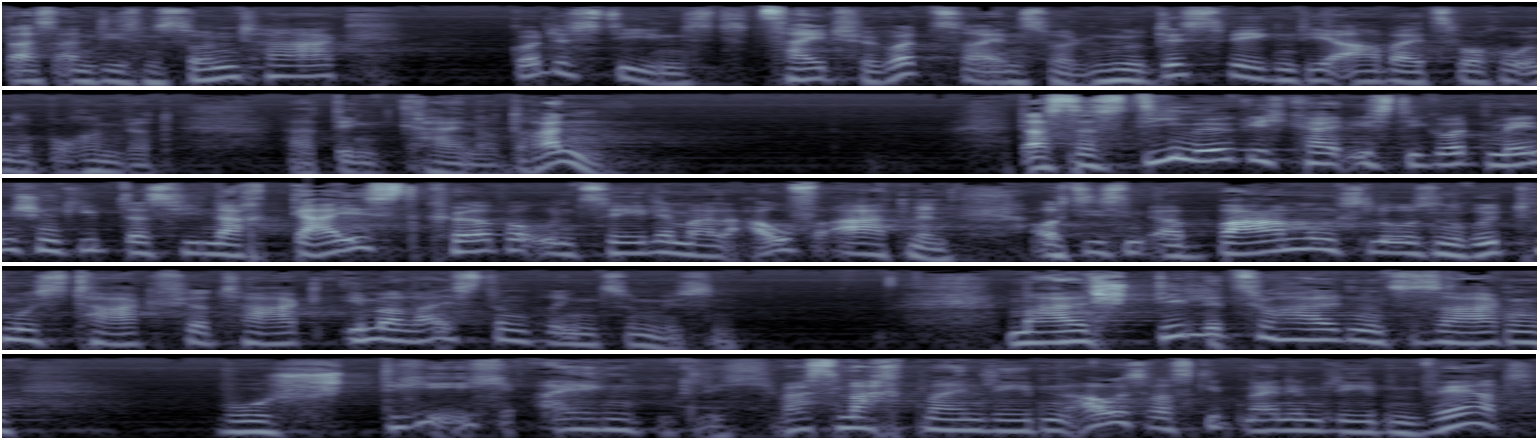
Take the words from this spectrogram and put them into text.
dass an diesem Sonntag Gottesdienst, Zeit für Gott sein soll, nur deswegen die Arbeitswoche unterbrochen wird. Da denkt keiner dran. Dass das die Möglichkeit ist, die Gott Menschen gibt, dass sie nach Geist, Körper und Seele mal aufatmen, aus diesem erbarmungslosen Rhythmus Tag für Tag immer Leistung bringen zu müssen. Mal Stille zu halten und zu sagen, wo stehe ich eigentlich? Was macht mein Leben aus? Was gibt meinem Leben Wert?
